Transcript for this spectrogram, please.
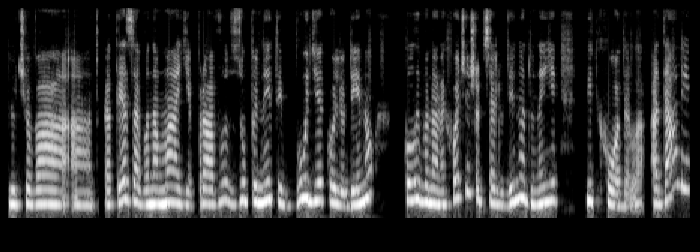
ключова а, така теза. Вона має право зупинити будь-яку людину, коли вона не хоче, щоб ця людина до неї підходила. А далі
